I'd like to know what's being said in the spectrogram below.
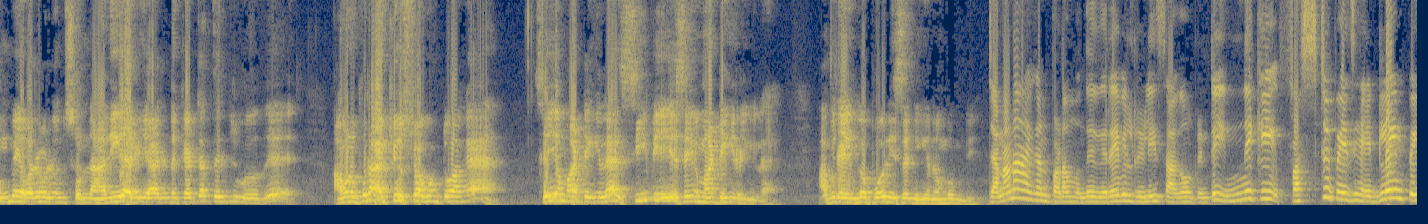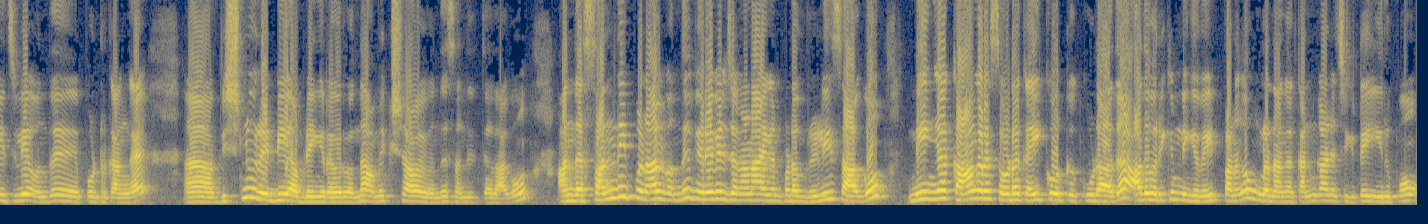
உண்மையை வரவில்லைன்னு சொன்ன அதிகாரி யாருன்னு கேட்டா தெரிஞ்சு போகுது. அவனை பூரா அக்யூஸ்டாக கொண்டு வாங்க. செய்ய மாட்டீங்களே? சிபிஐ செய்ய மாட்டேங்கிறீங்களே? அப்புறம் எங்க போலீஸை நீங்க நம்ப முடியும். ஜனநாயகன் படம் வந்து விரைவில் ரிலீஸ் ஆகும் அப்படின்ட்டு இன்னைக்கு ஃபர்ஸ்ட் பேஜ் ஹெட்லைன் பேஜ்லயே வந்து போட்டிருக்காங்க. விஷ்ணு ரெட்டி அப்படிங்கிறவர் வந்து அமித்ஷாவை வந்து சந்தித்ததாகவும் அந்த சந்திப்பு நாள் வந்து விரைவில் ஜனநாயகன் படம் ரிலீஸ் ஆகும். நீங்க காங்கிரஸோட கை கோர்க்க கூடாது. அது வரைக்கும் நீங்க வெயிட் பண்ணுங்க. உங்களை நாங்க கண்காணிச்சுக்கிட்டே இருப்போம்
